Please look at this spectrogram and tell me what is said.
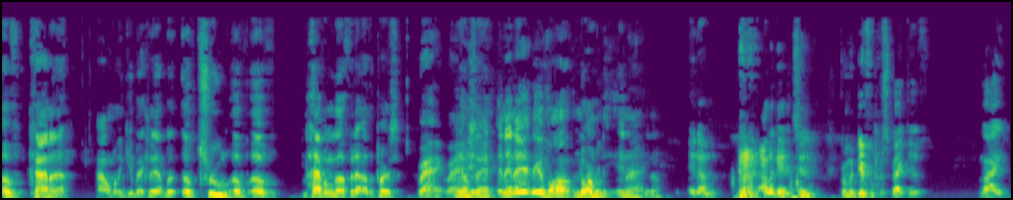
of kind of I don't want to get back to that, but of true of of having love for that other person. right, right. You know what I'm saying? And then they, they evolve normally, and Right. you know, and I'm, I look at it too from a different perspective. Like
